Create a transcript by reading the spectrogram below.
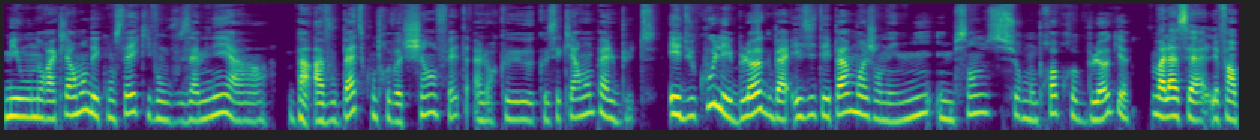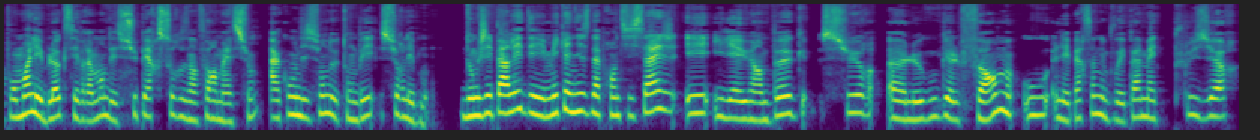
mais où on aura clairement des conseils qui vont vous amener à bah à vous battre contre votre chien en fait alors que que c'est clairement pas le but. Et du coup les blogs bah hésitez pas, moi j'en ai mis il me semble sur mon propre blog. Voilà, c'est enfin pour moi les blogs c'est vraiment des super sources d'informations à condition de tomber sur les bons. Donc j'ai parlé des mécanismes d'apprentissage et il y a eu un bug sur euh, le Google Form où les personnes ne pouvaient pas mettre plusieurs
